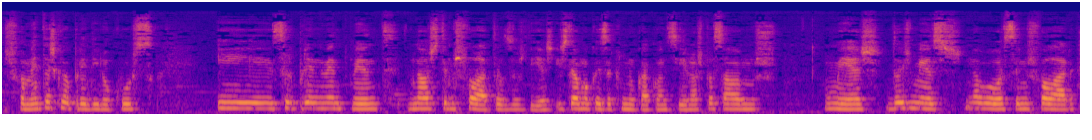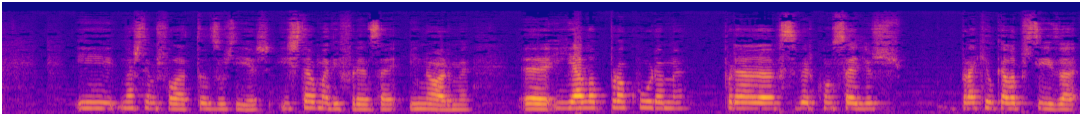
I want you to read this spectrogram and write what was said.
as ferramentas que eu aprendi no curso e surpreendentemente nós temos falado todos os dias. Isto é uma coisa que nunca acontecia. Nós passávamos um mês, dois meses na boa sem nos falar e nós temos falado todos os dias. Isto é uma diferença enorme e ela procura-me para receber conselhos para aquilo que ela precisa,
